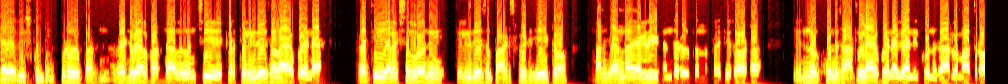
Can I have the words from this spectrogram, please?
సెలవు తీసుకుంటాం. ఇప్పుడు పద్- రెండు వేల పద్నాలుగు నుంచి ఇక్కడ తెలుగుదేశం లేకపోయినా ప్రతి ఎలక్షన్లోని తెలుగుదేశం పార్టిసిపేట్ చేయటం మన జెండా ఎగరేయటం జరుగుతుంది ప్రతి చోట. ఎన్నో కొన్ని సార్లు లేకపోయినా కానీ కొన్ని సార్లు మాత్రం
